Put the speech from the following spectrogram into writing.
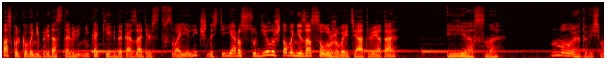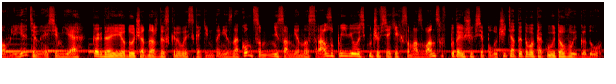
Поскольку вы не предоставили никаких доказательств своей личности, я рассудила, что вы не заслуживаете ответа. Ясно. Ну, это весьма влиятельная семья. Когда ее дочь однажды скрылась с каким-то незнакомцем, несомненно, сразу появилась куча всяких самозванцев, пытающихся получить от этого какую-то выгоду.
